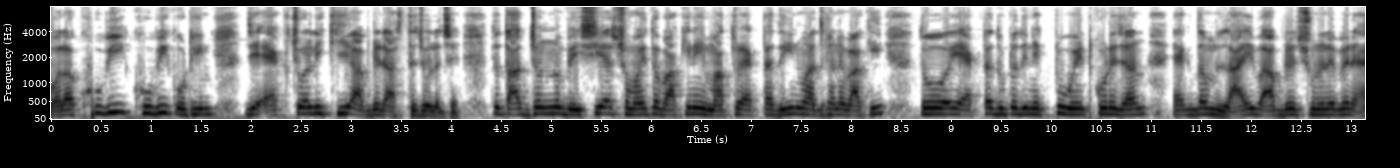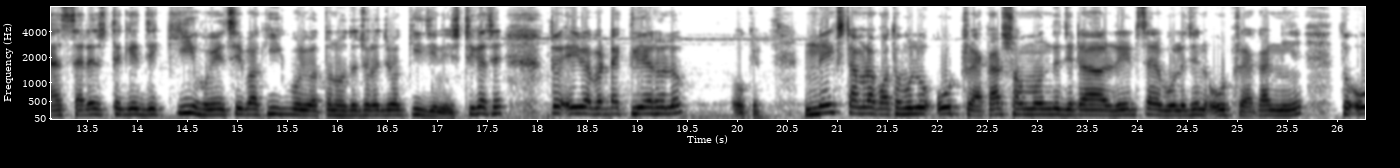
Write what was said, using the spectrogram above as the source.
বলা খুবই খুবই কঠিন যে অ্যাকচুয়ালি কী আপডেট আসতে চলেছে। তো তার জন্য বেশি আর সময় তো বাকি নেই, মাত্র একটা দিন মাঝখানে বাকি। তো এই একটা দুটো দিন একটু ওয়েট করে যান, একদম লাইভ আপডেট শুনে নেবেন অ্যাজ স্যারেজ থেকে যে কি হয়েছে বা কি পরিবর্তন হতে চলেছে বা কী জিনিস, ঠিক আছে? তো এই ব্যাপারটা ক্লিয়ার হলো? ওকে নেক্সট আমরা কথা বলব ও ট্র্যাকার সম্বন্ধে, যেটা রেড স্যার বলেছেন ও ট্র্যাকার নিয়ে। তো ও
